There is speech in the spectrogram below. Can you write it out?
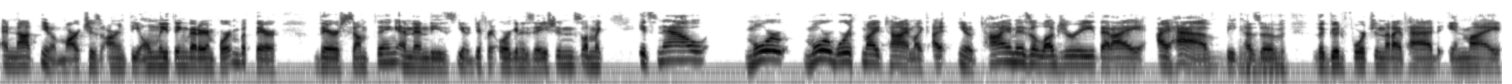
and not, you know, marches aren't the only thing that are important, but they're, they're something. And then these, you know, different organizations. I'm like, it's now more more worth my time like i you know time is a luxury that i i have because mm-hmm. of the good fortune that i've had in my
